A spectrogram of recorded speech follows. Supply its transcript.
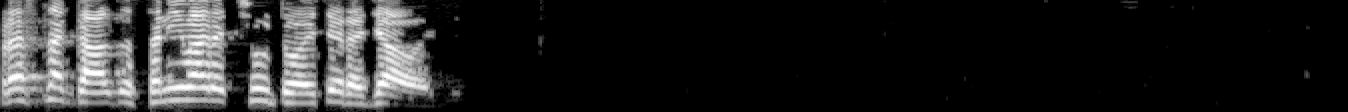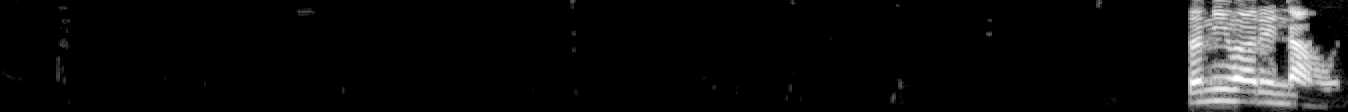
પ્રશ્નકાળ તો શનિવારે છૂટ હોય છે, રજા હોય છે. શનિવારે ના હોય.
